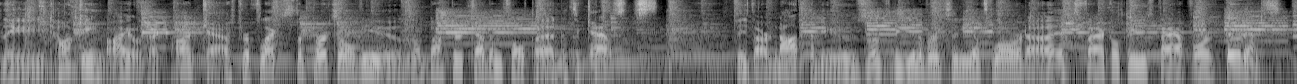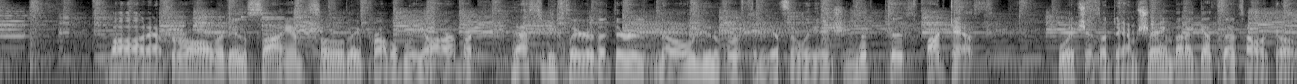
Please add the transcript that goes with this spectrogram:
The Talking Biotech podcast reflects the personal views of Dr. Kevin Folta and its guests. These are not the views of the University of Florida, its faculty, staff, or students. But after all, it is science, so they probably are. But it has to be clear that there is no university affiliation with this podcast, which is a damn shame, but I guess that's how it goes.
